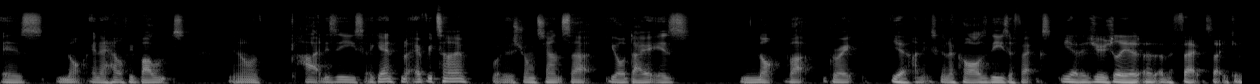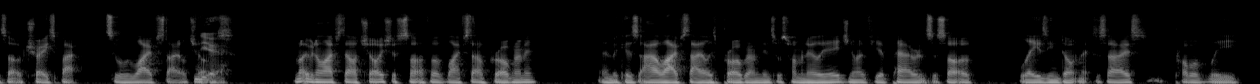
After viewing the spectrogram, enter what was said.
is not in a healthy balance. You know, heart disease again not every time but there's a strong chance that your diet is not that great Yeah. and it's going to cause these effects yeah, there's usually a, an effect that you can sort of trace back to a lifestyle choice. Yeah. Not even a lifestyle choice, just sort of a lifestyle programming. And because our lifestyle is programmed into us from an early age, you know, if your parents are sort of lazy and don't exercise, probably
